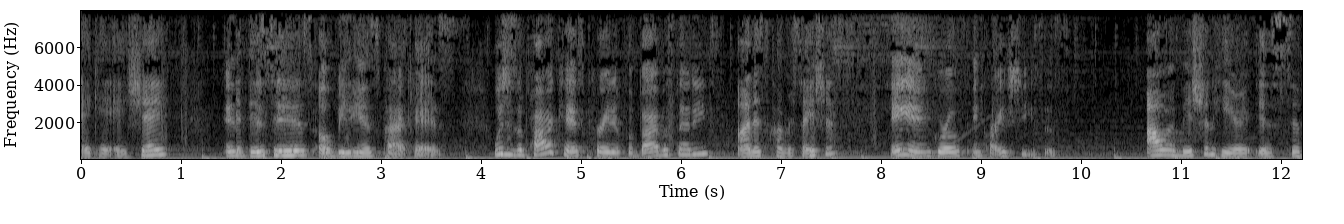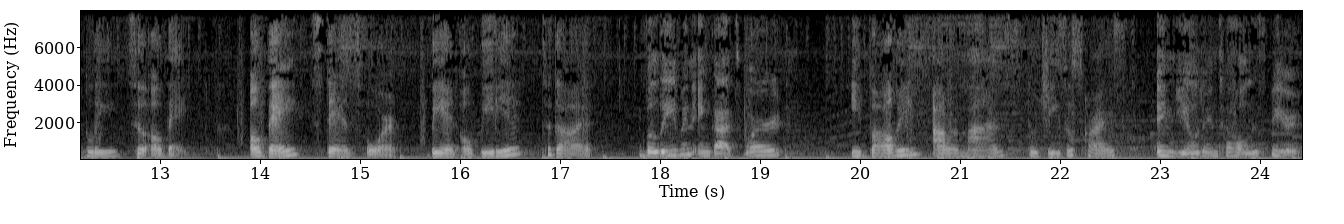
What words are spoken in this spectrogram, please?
aka Shay. And, this, this is is Obedience Podcast, which is a podcast created for Bible studies Honest conversations. and growth in Christ Jesus. Our mission here is simply to obey. Obey stands for being obedient to God, Believing in God's word evolving our minds through Jesus Christ. and yielding to Holy Spirit.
